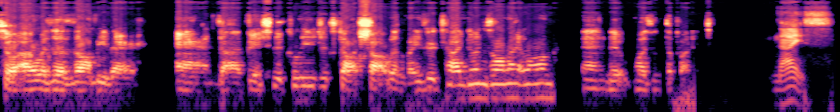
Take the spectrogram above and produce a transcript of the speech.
So I was a zombie there, and uh, basically just got shot with laser tag guns all night long, and it wasn't the funniest. Nice.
